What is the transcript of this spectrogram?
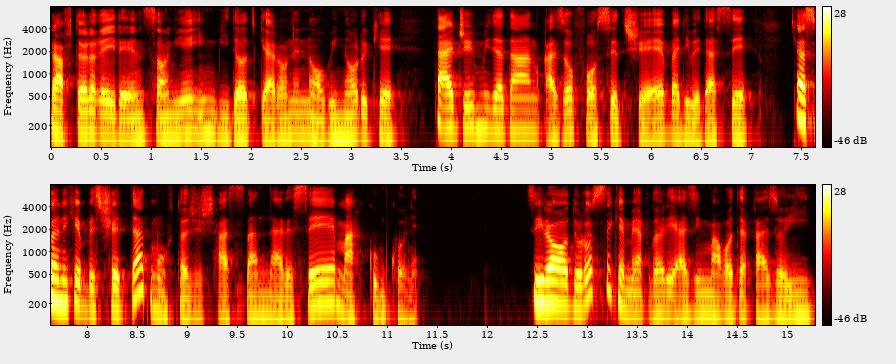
رفتار غیر انسانی این بیدادگران نابینا رو که ترجیح می‌دادن غذا فاسد شه ولی به دست کسانی که به شدت محتاجش هستن نرسه محکوم کنه. زیرا درسته که مقداری از این مواد غذایی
